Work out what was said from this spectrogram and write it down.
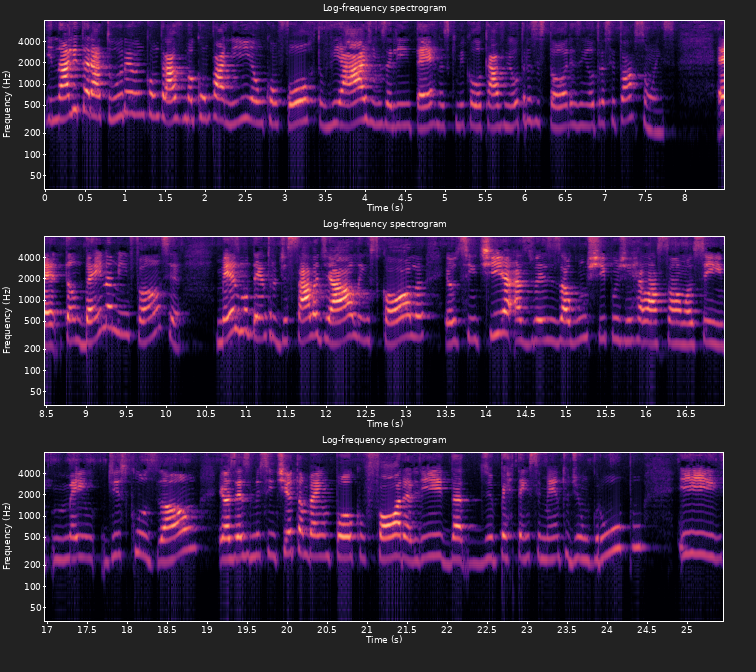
E na literatura eu encontrava uma companhia, um conforto, viagens ali internas que me colocavam em outras histórias, em outras situações. É, também na minha infância, mesmo dentro de sala de aula, em escola, eu sentia às vezes alguns tipos de relação assim, meio de exclusão. Eu às vezes me sentia também um pouco fora ali da, de pertencimento de um grupo e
